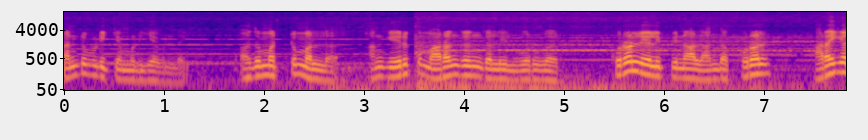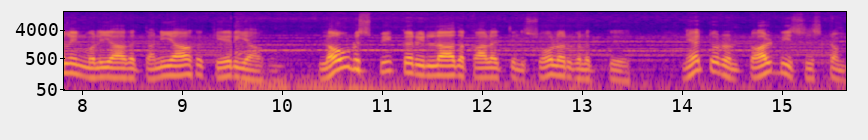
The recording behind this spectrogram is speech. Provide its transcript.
கண்டுபிடிக்க முடியவில்லை. அது மட்டுமல்ல அங்கு இருக்கும் அரங்கங்களில் ஒருவர் குரல் எழுப்பினால் அந்த குரல் அறைகளின் வழியாக தனியாக கேரியாகும். லவுட் ஸ்பீக்கர் இல்லாத காலத்தில் சோழர்களுக்கு நேச்சுரல் டால்பி சிஸ்டம்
